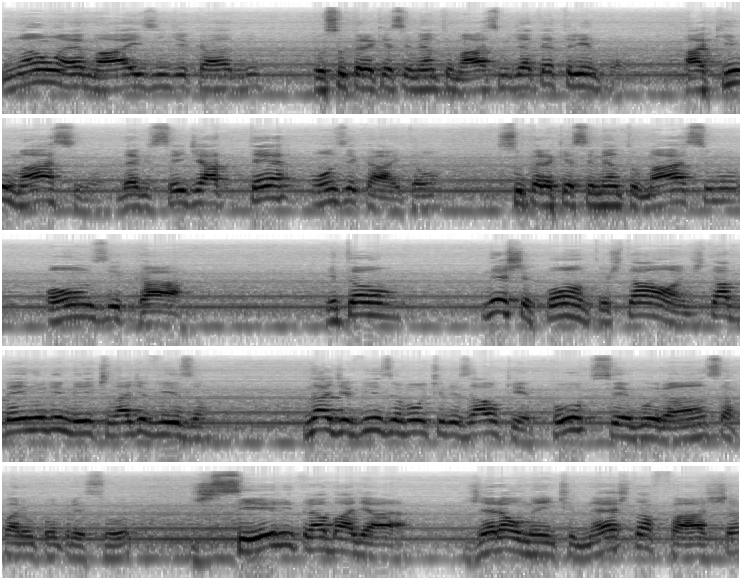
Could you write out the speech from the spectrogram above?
não é mais indicado o superaquecimento máximo de até 30. Aqui o máximo deve ser de até 11K. Então, superaquecimento máximo 11K. Então, neste ponto, está onde? Está bem no limite, na divisa. Na divisa eu vou utilizar o que? Por segurança para o compressor, Se ele trabalhar geralmente nesta faixa,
